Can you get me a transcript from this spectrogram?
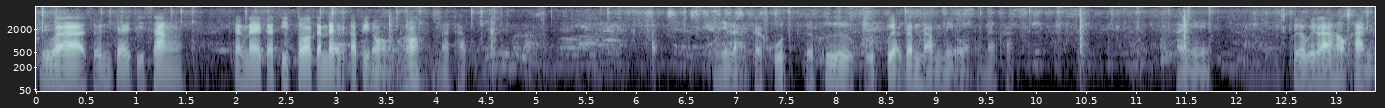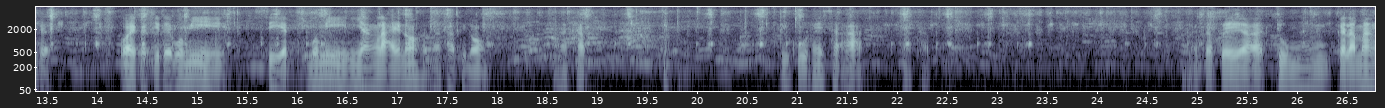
หรือว่าสนใจสิสั่ง จังใดก็ติดต่อกันได้ครับพี่น้องเนาะนะครับนี่แหละก็ขูดก็คือขูดเปลือกดำๆนี่ออกนะครับ ให้เพื่อเวลาเข้าขันก็อ้อยกะจิได้บ่มีเศษบ่มีอหยังหลายเนาะนะครับ พี่น้องนะครับคือขูดให้สะอาดนะครับแล้วก็ไปจุ่มกระมัง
